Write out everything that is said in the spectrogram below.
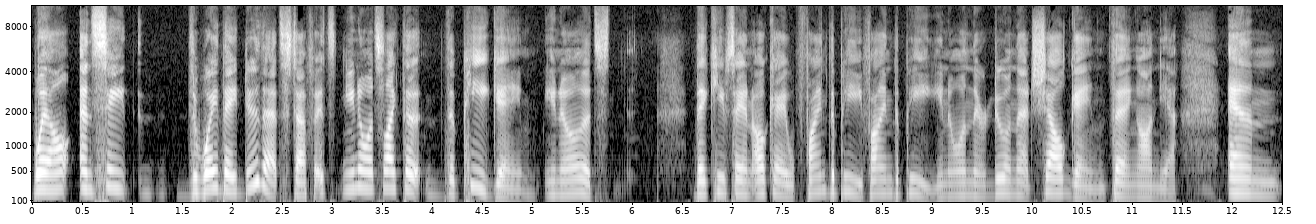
Well, and see the way they do that stuff, it's you know, it's like the the pea game, you know, it's they keep saying, "Okay, find the pea, find the pea," you know, and they're doing that shell game thing on you. And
